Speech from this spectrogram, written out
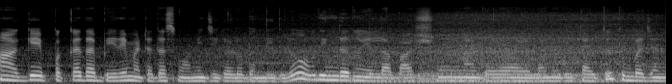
ಹಾಗೆ ಪಕ್ಕದ ಬೇರೆ ಮಠದ ಸ್ವಾಮೀಜಿಗಳು ಬಂದಿದ್ದರು ಅವರಿಂದನೂ ಎಲ್ಲ ಭಾಷಣ ಎಲ್ಲ ನಡೀತಾ ಇತ್ತು. ತುಂಬ ಜನ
